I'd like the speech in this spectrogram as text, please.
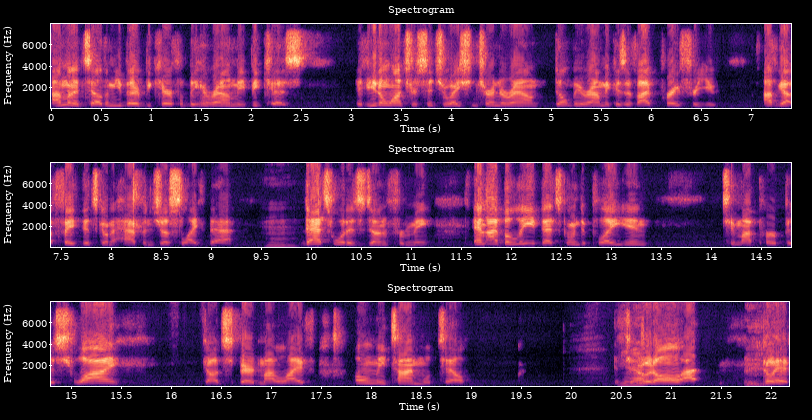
I'm going to tell them you better be careful being around me because if you don't want your situation turned around, don't be around me because if I pray for you, I've got faith it's going to happen just like that. Mm. That's what it's done for me. And I believe that's going to play in to my purpose. Why God spared my life, only time will tell. You Through know, it all, I, go ahead.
